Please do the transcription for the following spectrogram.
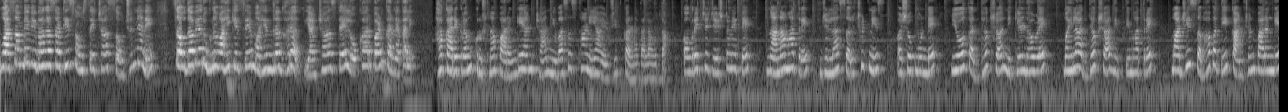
वासांबे विभागासाठी संस्थेच्या सौजन्याने चौदाव्या रुग्णवाहिकेचे महेंद्र घरत यांच्या हस्ते लोकार्पण करण्यात आले. हा कार्यक्रम कृष्णा पारंगे यांच्या निवासस्थानी आयोजित करण्यात आला होता. काँग्रेसचे ज्येष्ठ नेते नाना म्हात्रे जिल्हा सरचिटणीस अशोक मुंडे युवक अध्यक्ष निखिल ढवळे महिला अध्यक्षा दीप्ती म्हात्रे माजी सभापती कांचन पारंगे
